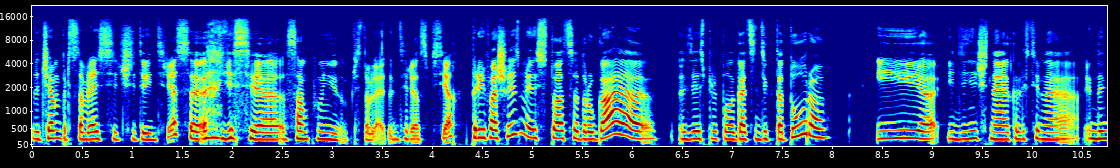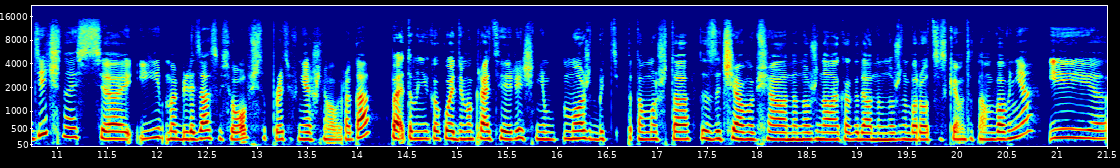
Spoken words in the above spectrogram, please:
зачем представлять себе чьи-то интересы, если сам коммунизм представляет интерес всех. При фашизме ситуация другая, здесь предполагается диктатура, и единичная коллективная идентичность э, и мобилизация всего общества против внешнего врага. Поэтому никакой демократии речи не может быть, потому что зачем вообще она нужна, когда нам нужно бороться с кем-то там вовне. И,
